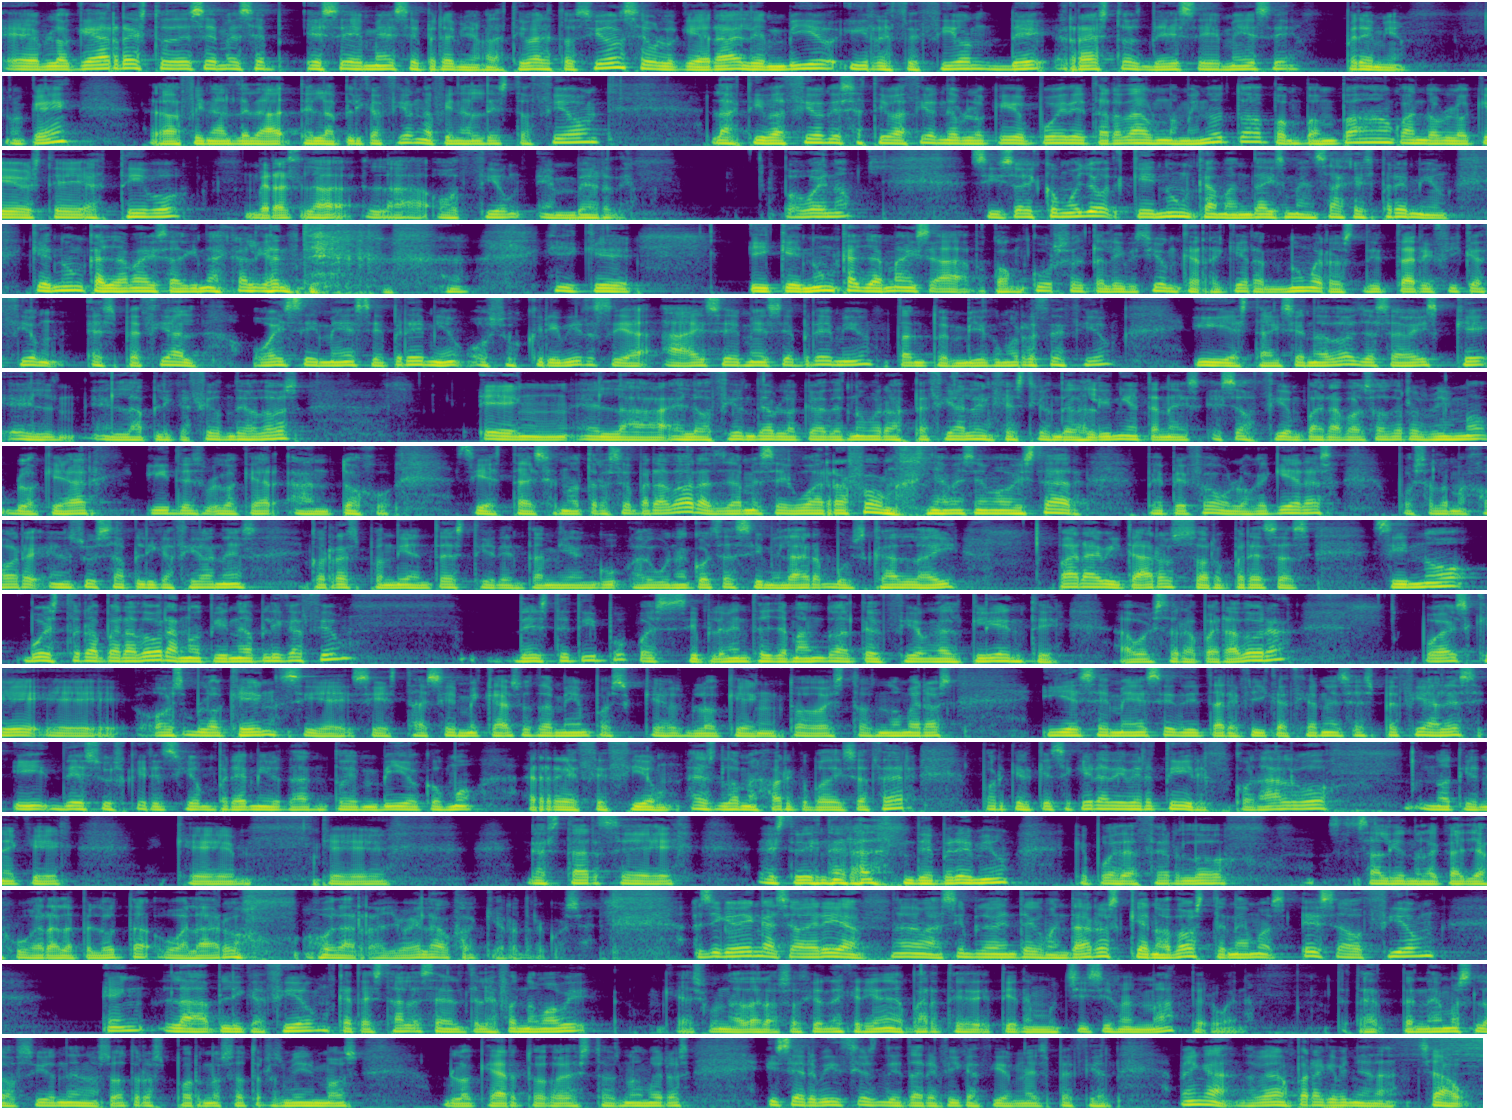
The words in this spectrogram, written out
Eh, bloquear resto de SMS, SMS Premium. Al activar esta opción se bloqueará el envío y recepción de restos de SMS Premium. ¿Ok? Al final de la, aplicación, al final de esta opción. La activación, desactivación de bloqueo puede tardar unos minutos. Pam, pam, pam. Cuando bloqueo esté activo, verás la, la opción en verde. Pues bueno, si sois como yo, que nunca mandáis mensajes premium, que nunca llamáis a alguien caliente y que y que nunca llamáis a concursos de televisión que requieran números de tarificación especial o SMS Premium o suscribirse a, SMS Premium, tanto envío como recepción, y estáis en O2, ya sabéis que en la aplicación de O2 en, la, opción de bloqueo de número especial en gestión de la línea tenéis esa opción para vosotros mismos bloquear y desbloquear antojo. Si estáis en otras operadoras, llámese Guarrafón, llámese Movistar, Pepephone, lo que quieras, pues a lo mejor en sus aplicaciones correspondientes tienen también alguna cosa similar, buscadla ahí para evitaros sorpresas. Si no, vuestra operadora no tiene aplicación de este tipo, pues simplemente llamando atención al cliente a vuestra operadora pues que eh, os bloqueen, si, si estáis en mi caso también, pues que os bloqueen todos estos números y SMS de tarificaciones especiales y de suscripción premio, tanto envío como recepción. Es lo mejor que podéis hacer, porque el que se quiera divertir con algo no tiene que, que, que gastarse este dinero de premio, que puede hacerlo saliendo a la calle a jugar a la pelota o al aro o a la rayuela o cualquier otra cosa. Así que venga, chavalería, nada más, simplemente comentaros que en O2 tenemos esa opción en la aplicación que te instalas en el teléfono móvil, que es una de las opciones que tiene, aparte tiene muchísimas más, pero bueno, tenemos la opción de nosotros por nosotros mismos bloquear todos estos números y servicios de tarificación especial. Venga, nos vemos por aquí mañana. Chao.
